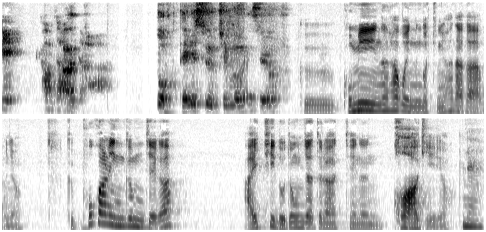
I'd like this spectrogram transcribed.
예. 감사합니다. 또 데니스 질문하세요. 그 고민을 하고 있는 것 중에 하나가 뭐냐 그 포괄 임금제가 IT 노동자들한테는 거악이에요. 네.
